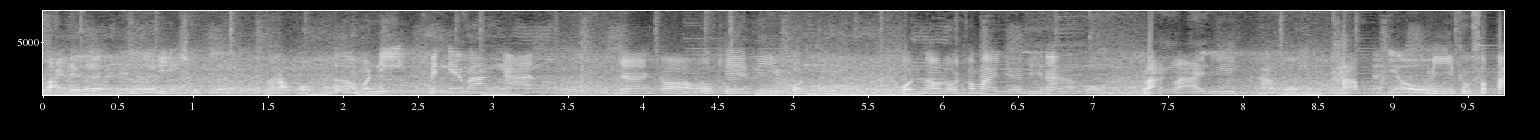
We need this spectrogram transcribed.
ใส่ได้เลยได้เลย กินทั้งชุดเลยครับผม อ่าวันนี้เป็นไงบ้างงาน งานก็โอเคพี่คนคนเอารถเข้ามาเยอะดีนะ ครับผม หลากหลายดีครับผม ครับแล้วเดี๋ยว มีทุกสไต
